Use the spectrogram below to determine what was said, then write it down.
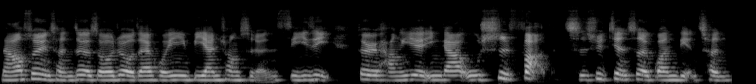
然后孙宇晨这个时候就有在回应币安创始人 CZ 对于行业应该无视 FUD 持续建设观点，称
